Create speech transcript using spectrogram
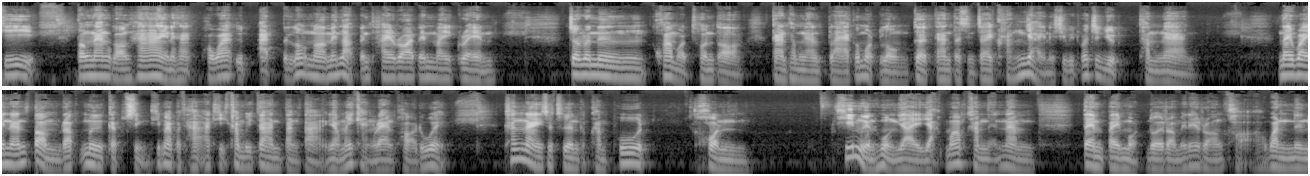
ที่ต้องนั่งร้องไห้นะฮะเพราะว่าอึดอัดเป็นโรคนอนไม่หลับเป็นไทรอยเป็นไมเกรน จนวันหนึ่งความอดทนต่อการทำงานแปลก็หมดลง เกิดการตัดสินใจครั้งใหญ่ในชีวิตว่าจะหยุดทำงาน ในวัยนั้นต่อมรับมือกับสิ่งที่มาปะทะอาทิคำวิจารณ์ต่างๆ ยังไม่แข็งแรงพอด้วย ข้างในสะเทือนกับคำพูด คนที่เหมือนห่วงใยอยากมอบคำแนะนำเต็มไปหมดโดยเราไม่ได้ร้องขอวันหนึ่ง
